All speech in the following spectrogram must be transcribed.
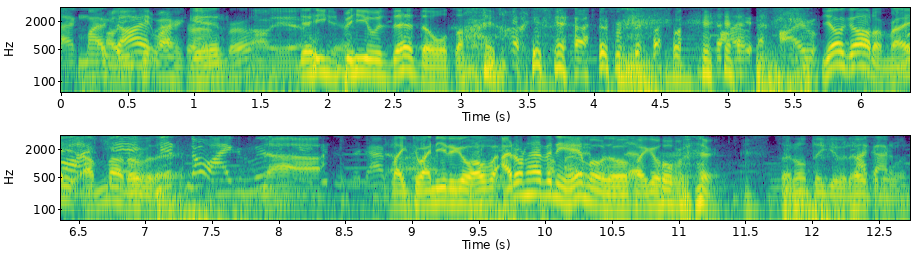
I, I oh, died you came round, again, bro. Oh yeah. Yeah, he's he was dead the whole time. I, I, Y'all got him right? Bro, I I'm not over get- there. No, I literally Nah. can't get this nigga. Like, do I need to go over? I don't have any ammo though if I go over there, so I don't think it would help anyone.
